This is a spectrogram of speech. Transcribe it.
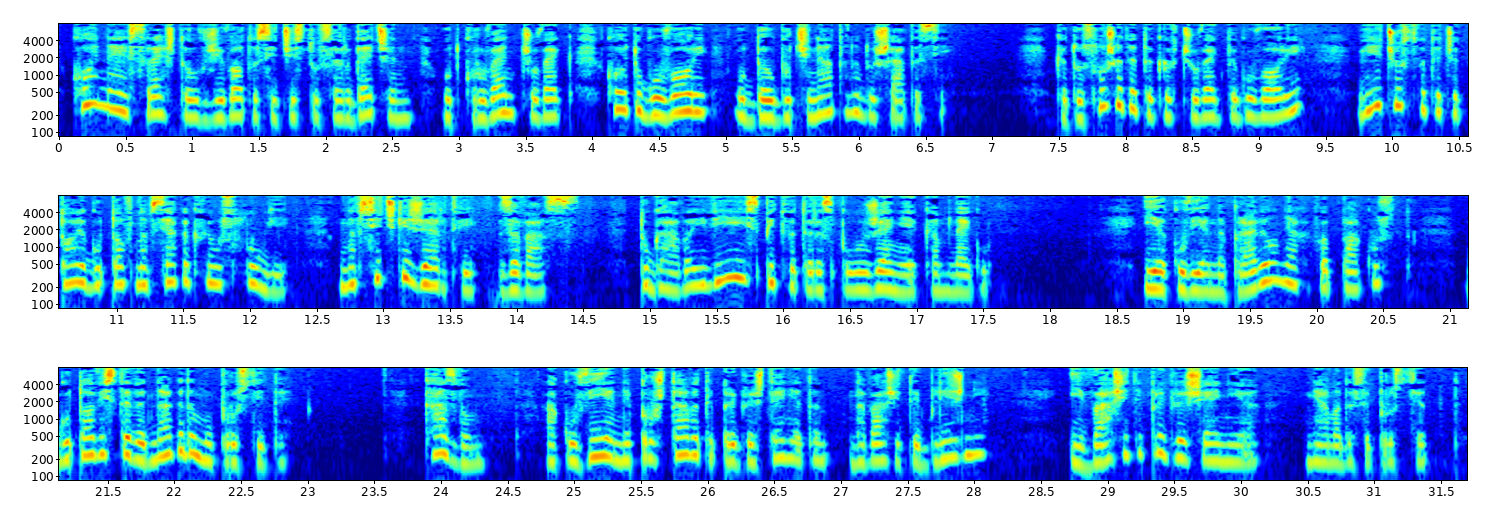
Кой не е срещал в живота си чистосърдечен, откровен човек, който говори от дълбочината на душата си? Като слушате такъв човек да говори, вие чувствате, че той е готов на всякакви услуги – на всички жертви за вас, тогава и вие изпитвате разположение към него. И ако ви е направил някаква пакост, готови сте веднага да му простите. Казвам, ако вие не прощавате прегрешенията на вашите ближни, и вашите прегрешения няма да се простят.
